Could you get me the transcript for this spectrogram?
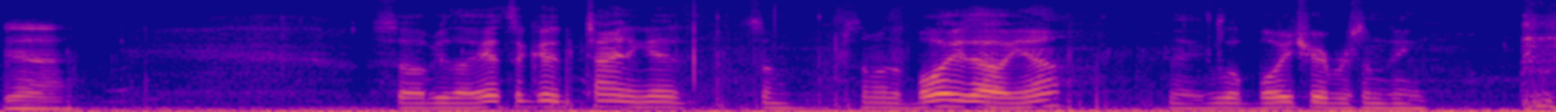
Yeah. So I'll be like, it's a good time to get some some of the boys out, you know, like a little boy trip or something.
